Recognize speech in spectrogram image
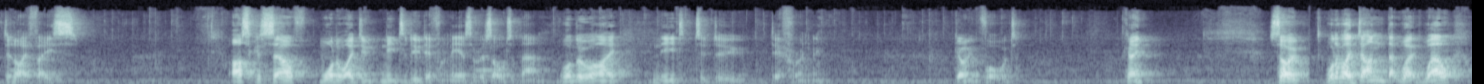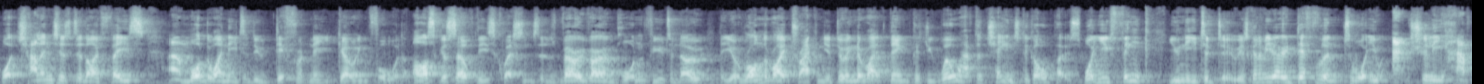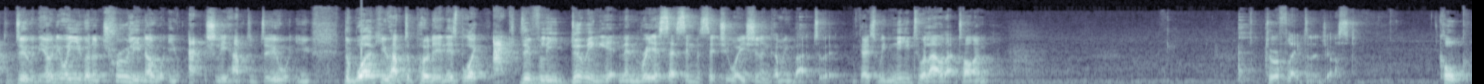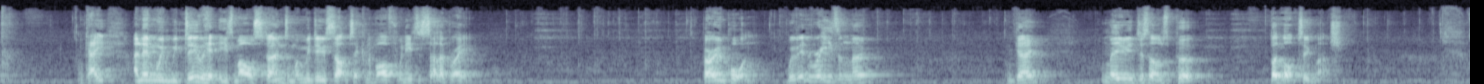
did I face? Ask yourself, what do I do, need to do differently as a result of that? What do I need to do differently going forward? Okay? So, what have I done that worked well? What challenges did I face? And what do I need to do differently going forward? Ask yourself these questions. It's very, very important for you to know that you're on the right track and you're doing the right thing because you will have to change the goalpost. What you think you need to do is going to be very different to what you actually have to do. And the only way you're going to truly know what you actually have to do, what you, the work you have to put in, is by actively doing it and then reassessing the situation and coming back to it. Okay, so we need to allow that time to reflect and adjust. Cool. Okay, and then when we do hit these milestones and when we do start ticking them off, we need to celebrate. Very important. Within reason, though. Okay? Maybe just have to put, but not too much.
